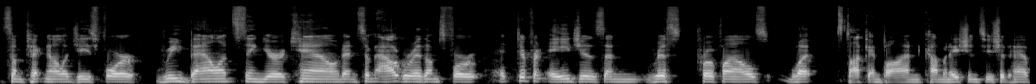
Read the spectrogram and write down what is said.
some technologies for rebalancing your account and some algorithms for at different ages and risk profiles, what stock and bond combinations you should have.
